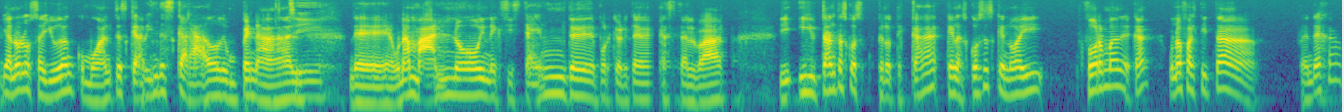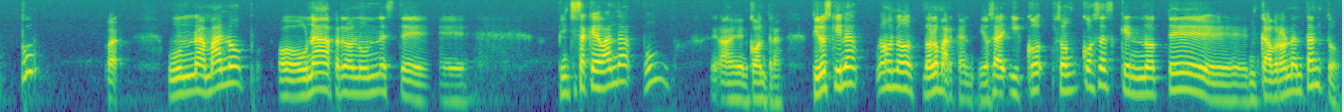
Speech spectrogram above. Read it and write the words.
ya no, los ayudan como antes, que era bien descarado de un penal, de una mano inexistente, porque ahorita ya está el bar, y, tantas cosas, pero te caga que las cosas que no hay forma de acá, una faltita pendeja, pum, una mano, o una, perdón, un este, eh, pinche saque de banda, pum, en contra. Tiro esquina, no, no, no lo marcan. Y, o sea, y son cosas que no te encabronan tanto.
